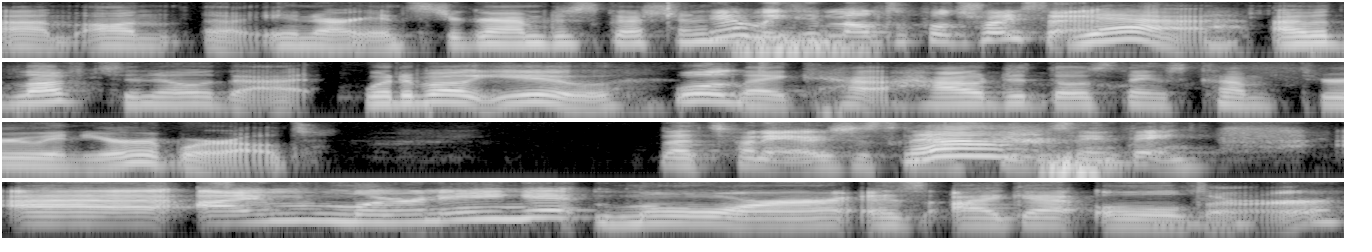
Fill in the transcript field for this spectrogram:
um on uh, in our instagram discussion yeah, we can multiple choice it. yeah i would love to know that what about you Well, like how, how did those things come through in your world That's funny. I was just going to you the same thing. Uh, I'm learning it more as I get older.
